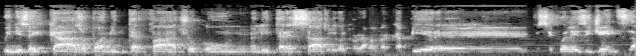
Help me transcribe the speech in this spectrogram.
Quindi se è il caso poi mi interfaccio con l'interessato di quel programma per capire se quell'esigenza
